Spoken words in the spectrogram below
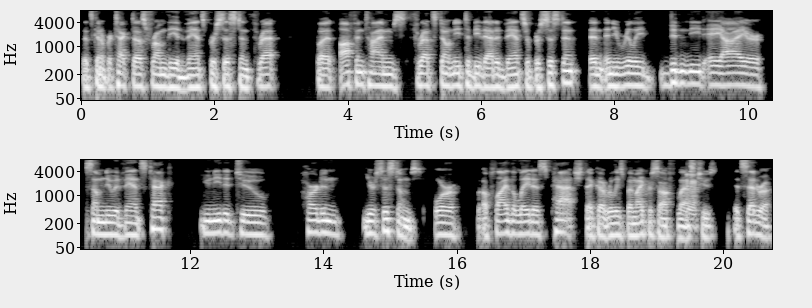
that's going to protect us from the advanced persistent threat. But oftentimes threats don't need to be that advanced or persistent. And, and you really didn't need AI or some new advanced tech. You needed to harden your systems or apply the latest patch that got released by Microsoft last yeah. Tuesday, etc.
